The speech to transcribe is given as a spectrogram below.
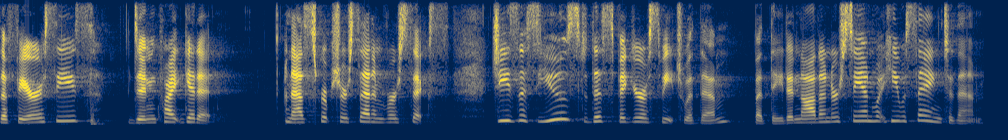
the Pharisees didn't quite get it. And as scripture said in verse 6, Jesus used this figure of speech with them, but they did not understand what he was saying to them.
